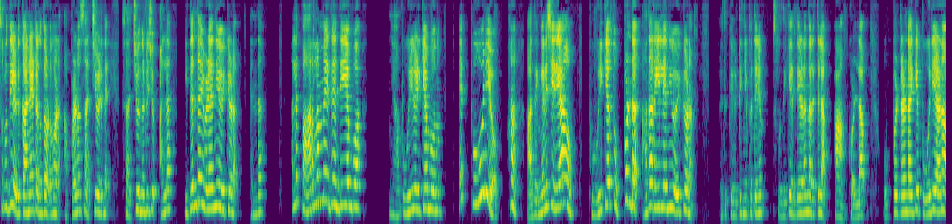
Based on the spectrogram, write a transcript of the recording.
ശ്രുതി എടുക്കാനായിട്ട് അങ്ങ് തുടങ്ങുകയാണ് അപ്പോഴാണ് സച്ചി വരുന്നത് സച്ചി വന്നിട്ട് ചോ അല്ല ഇതെന്താ ഇവിടെയെന്ന് ചോദിക്കണം എന്താ? അല്ല പാർലമ്മ ഇത് എന്ത് ചെയ്യാൻ പോവാ? ഞാൻ പൂരി കഴിക്കാൻ പോകുന്നു. ഏ പൂരിയോ? അതെങ്ങനെ ശരിയാവും? പൂരിക്കകത്ത് ഉപ്പുണ്ട്. അതറിയില്ലെന്ന് ചോദിക്കണം ഇത് കേട്ടിഞ്ഞപ്പത്തേനും ശ്രുതിക്ക് എന്ത് ചെയ്യണം ആ കൊള്ളാം. ഉപ്പിട്ടുണ്ടാക്കിയ പൂരിയാണോ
